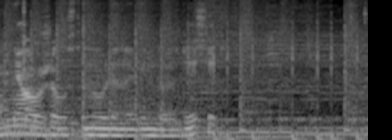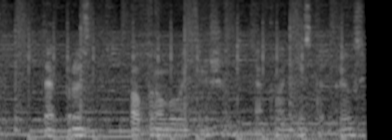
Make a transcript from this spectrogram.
У меня уже установлено Windows 10. Так, просто попробовать решил. Так, вот диск открылся.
